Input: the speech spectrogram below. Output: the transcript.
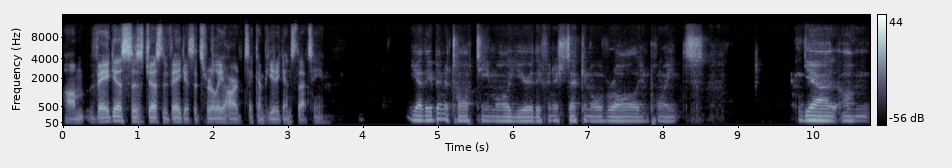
um, Vegas is just Vegas. It's really hard to compete against that team. Yeah, they've been a top team all year. They finished second overall in points. Yeah, um,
